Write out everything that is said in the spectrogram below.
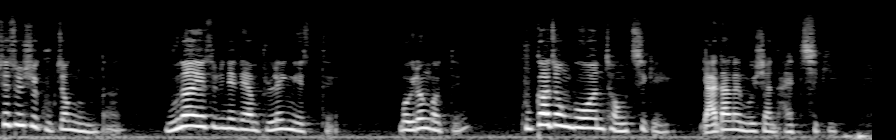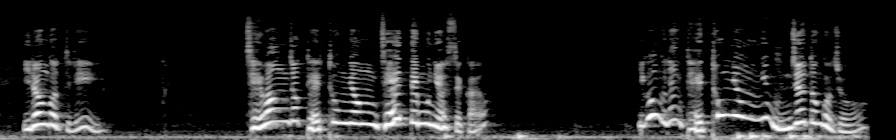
최순실 국정농단, 문화예술인에 대한 블랙리스트, 뭐 이런 것들, 국가정보원 정치계, 야당을 무시한 날치기, 이런 것들이 제왕적 대통령제 때문이었을까요? 이건 그냥 대통령이 문제였던 거죠.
